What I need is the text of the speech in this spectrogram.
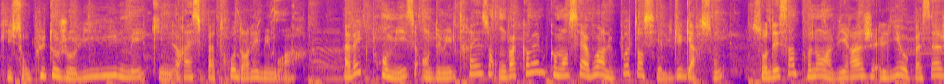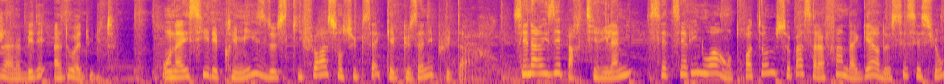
qui sont plutôt jolis, mais qui ne restent pas trop dans les mémoires. Avec Promise, en 2013, on va quand même commencer à voir le potentiel du garçon, son dessin prenant un virage lié au passage à la BD ado-adulte. On a ici les prémices de ce qui fera son succès quelques années plus tard. Scénarisée par Thierry Lamy, cette série noire en trois tomes se passe à la fin de la guerre de sécession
